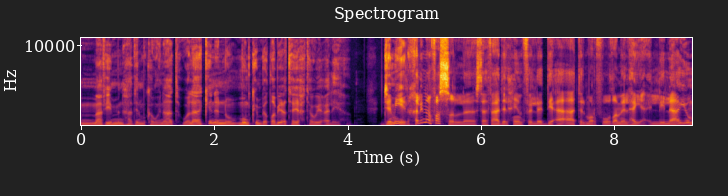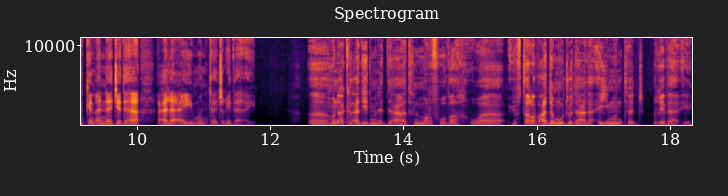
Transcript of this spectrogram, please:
ما فيه من هذه المكونات ولكن أنه ممكن بطبيعته يحتوي عليها. جميل. خلينا نفصل أستاذ فهد الحين في الادعاءات المرفوضة من الهيئة اللي لا يمكن أن نجدها على أي منتج غذائي. آه، هناك العديد من الادعاءات المرفوضة ويفترض عدم وجودها على أي منتج غذائي.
